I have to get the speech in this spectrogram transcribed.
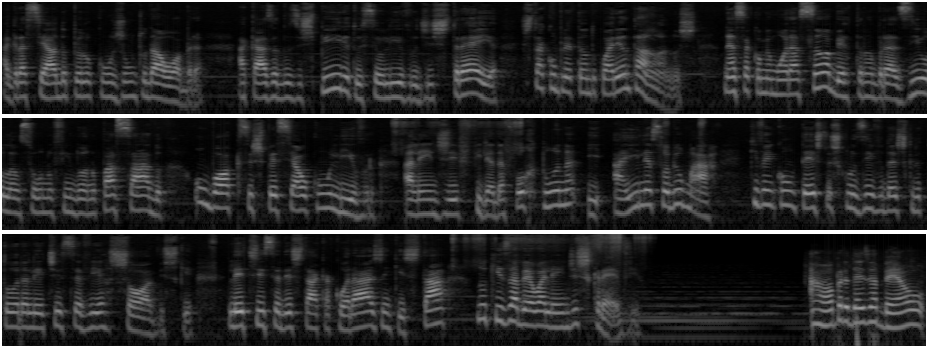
agraciado pelo conjunto da obra. A Casa dos Espíritos, seu livro de estreia, está completando 40 anos. Nessa comemoração, a Bertrand Brasil lançou no fim do ano passado um box especial com o livro, além de Filha da Fortuna e A Ilha sob o Mar, que vem com um texto exclusivo da escritora Letícia Wierchowski. Letícia destaca a coragem que está no que Isabel Allende escreve. A obra da Isabel,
